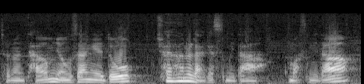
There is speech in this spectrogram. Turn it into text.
저는 다음 영상에도 최선을 다하겠습니다. 고맙습니다.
